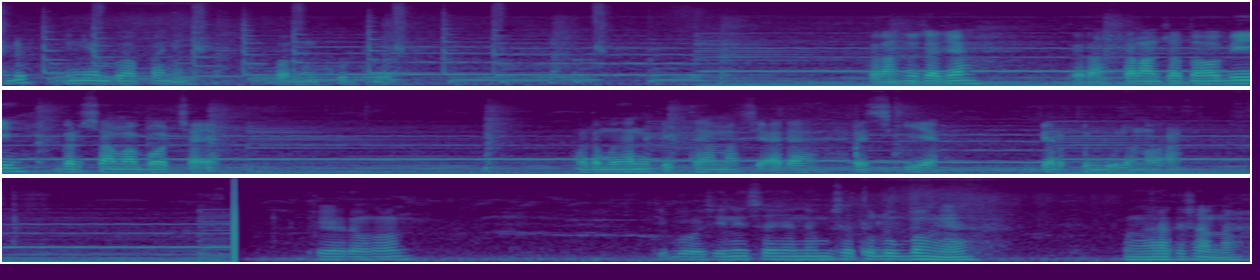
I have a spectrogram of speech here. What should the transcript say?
Aduh ini abu apa nih? Abu mengkudu Kita langsung saja. Kita salam satu hobi bersama bocah ya. Mudah-mudahan kita masih ada rezeki ya Biarpun duluan orang. Oke teman-teman. Di bawah sini saya nemu satu lubang ya Mengarah ke sana.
